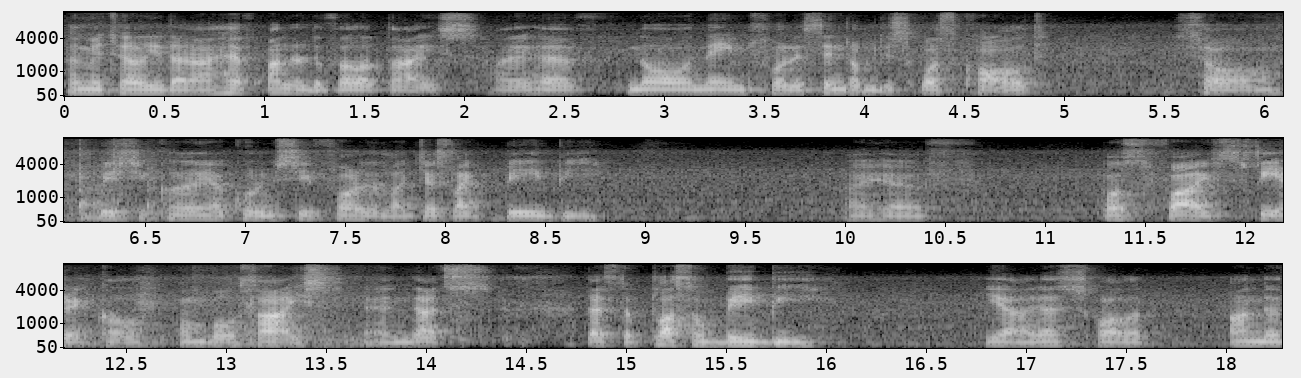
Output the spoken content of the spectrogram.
let me tell you that I have underdeveloped eyes. I have no names for the syndrome this was called. So basically I couldn't see further like just like baby. I have plus 5 spherical on both eyes and that's that's the plus of baby. Yeah, that's called under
